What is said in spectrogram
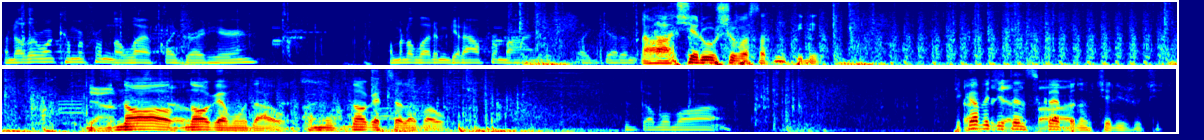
Another one coming from the left, like right here. I'm gonna let him get out from behind, like get him. A, się ruszył w ostatniej chwili. Down. No, w nogę mu dał. On mu w nogę celował. Ciekawe, gdzie ten sklep będą chcieli rzucić.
